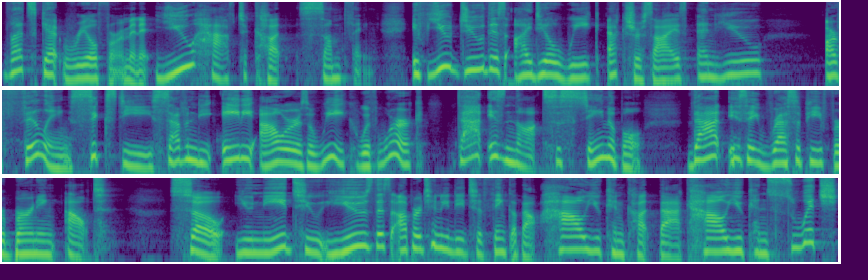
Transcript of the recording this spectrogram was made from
let's get real for a minute. You have to cut something. If you do this ideal week exercise and you are filling 60, 70, 80 hours a week with work, that is not sustainable. That is a recipe for burning out. So, you need to use this opportunity to think about how you can cut back, how you can switch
